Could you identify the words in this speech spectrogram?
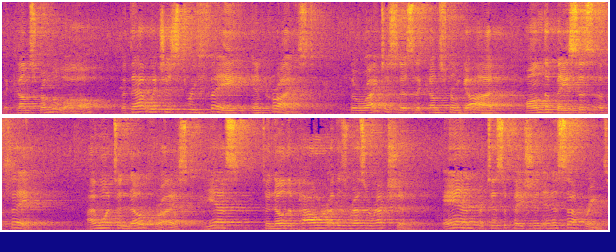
that comes from the law, but that which is through faith in Christ. The righteousness that comes from God on the basis of faith. I want to know Christ, yes, to know the power of his resurrection and participation in his sufferings,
